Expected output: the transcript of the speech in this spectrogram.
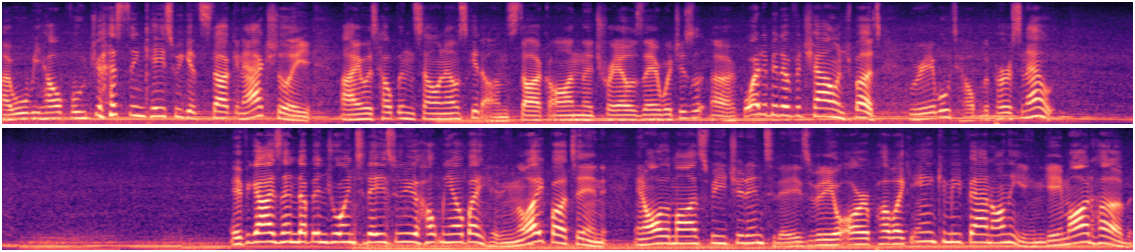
uh, will be helpful just in case we get stuck. And actually, I was helping someone else get unstuck on the trails there, which is uh, quite a bit of a challenge, but we were able to help the person out. If you guys end up enjoying today's video, help me out by hitting the like button. And all the mods featured in today's video are public and can be found on the in-game mod hub.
